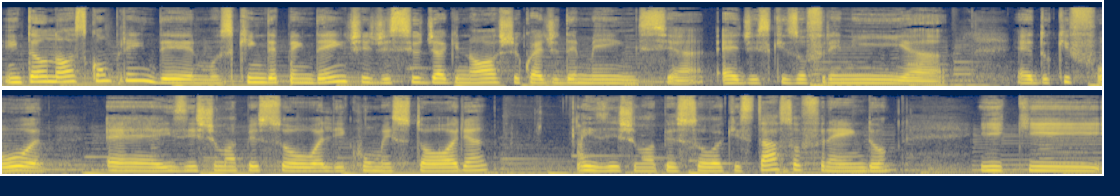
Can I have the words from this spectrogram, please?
Então, nós compreendermos que, independente de se o diagnóstico é de demência, é de esquizofrenia, é do que for, é, existe uma pessoa ali com uma história, existe uma pessoa que está sofrendo e que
